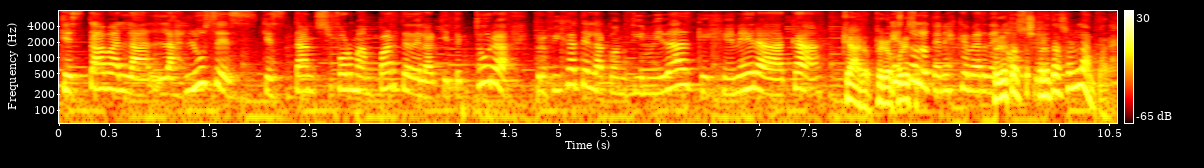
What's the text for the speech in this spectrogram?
que estaban las luces que están, forman parte de la arquitectura, pero fíjate la continuidad que genera acá. Claro, pero Esto lo tenés que ver de pero noche. Estas, pero estas son lámparas.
